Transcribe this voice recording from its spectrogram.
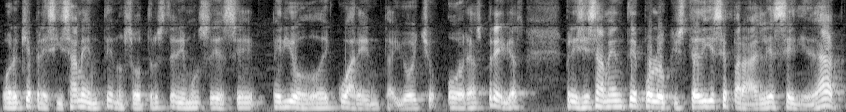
Porque precisamente nosotros tenemos ese periodo de 48 horas previas precisamente por lo que usted dice, para darle seriedad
